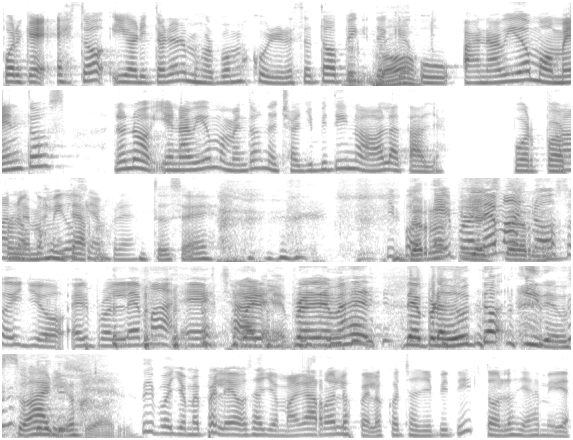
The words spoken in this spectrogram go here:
porque esto, y ahorita a lo mejor podemos cubrir ese topic de que uh, han habido momentos, no, no, y han habido momentos donde ChatGPT no ha dado la talla por, por Ah, no, problemas conmigo internos. siempre. Entonces, tipo, el problema no soy yo, el problema es ChatGPT. problemas de, de producto y de usuario. Usuario. Tipo, yo me peleo, o sea, yo me agarro de los pelos con ChatGPT todos los días de mi vida.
